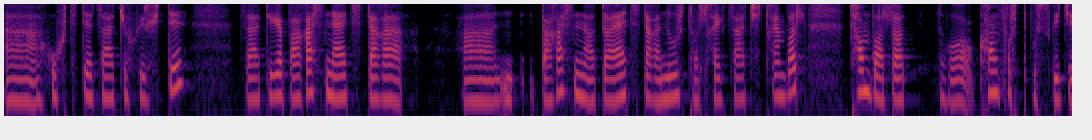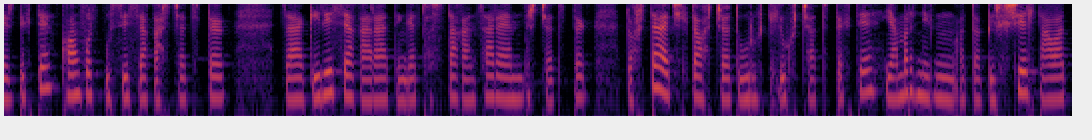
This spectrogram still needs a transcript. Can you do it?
хүүхдтэй зааж өгөх хэрэгтэй. За тэгээ багаас найзтайгаа багаас нь одоо айцтайгаа нүүр тулахыг зааж чадах юм бол том болоод нөгөө комфорт бүс гэж ярддаг те комфорт бүсээсээ гарч чаддаг. За гэрээсээ гараад ингээд тусдаа ганцаараа амьдарч чаддаг. Дуртай ажилдаа очиод өргөдөл өгч чаддаг те ямар нэгэн одоо бэрхшээл даваад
